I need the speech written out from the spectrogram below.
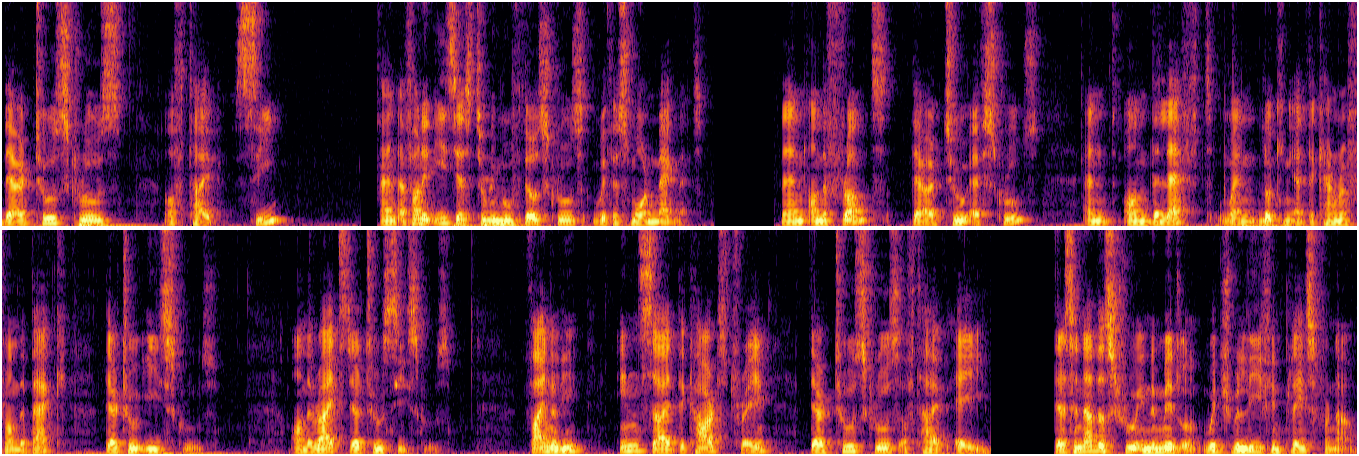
there are two screws of type C and I found it easiest to remove those screws with a small magnet. Then on the front there are two F screws and on the left when looking at the camera from the back there are two E screws. On the right there are two C screws. Finally inside the card tray there are two screws of type A. There's another screw in the middle which we'll leave in place for now.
